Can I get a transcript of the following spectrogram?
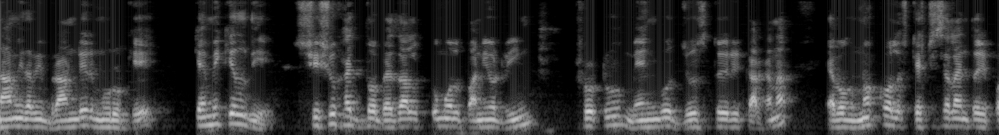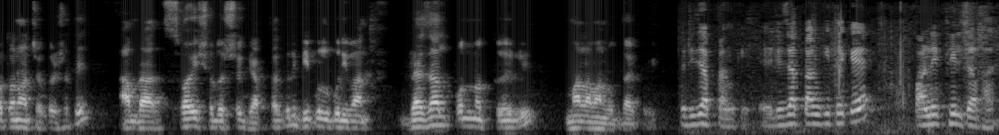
নামি দামি ব্র্যান্ডের মুরুকে কেমিক্যাল দিয়ে শিশু খাদ্য, ভেজাল, কোমল পানীয় ড্রিঙ্ক ফ্রুটু, ম্যাঙ্গো, জুস তৈরির কারখানা এবং নকল টেস্টিস্যালাইন তৈরির পতনা চক্রের সাথে আমরা ছয় সদস্য গ্রেপ্তার করি। বিপুল পরিমাণ ভেজাল পণ্য তৈরি মালামাল উদ্ধার করি। রিজার্ভ ট্যাঙ্কি এই রিজার্ভ ট্যাঙ্কি থেকে পানি ফিল্টার হয়।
